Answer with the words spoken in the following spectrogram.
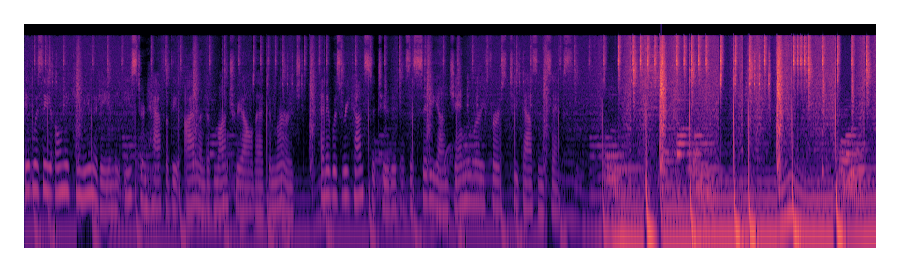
it was the only community in the eastern half of the island of Montreal that emerged, and it was reconstituted as a city on January 1, 2006.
